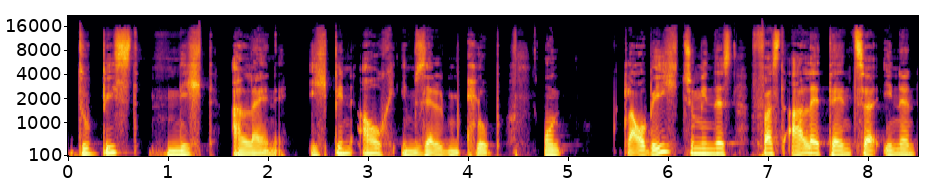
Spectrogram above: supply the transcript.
Du bist nicht alleine. Ich bin auch im selben Club und glaube ich zumindest, fast alle TänzerInnen,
